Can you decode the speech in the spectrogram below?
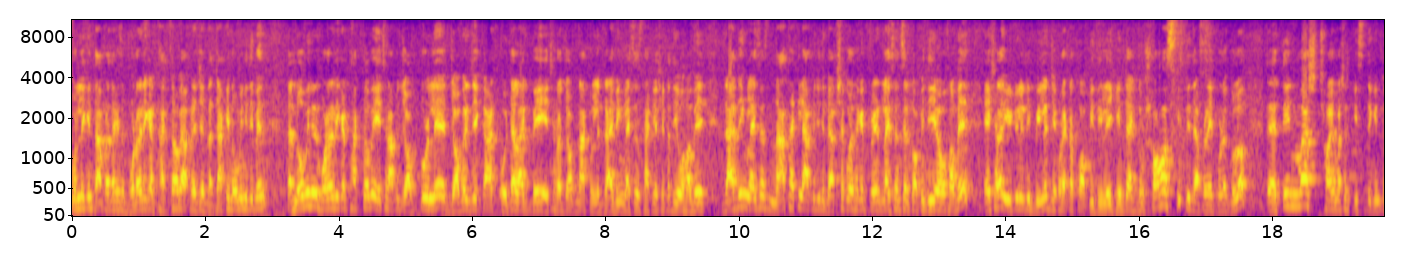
করলে কিন্তু আপনার দেখা যাচ্ছে ভোটার কার্ড থাকতে হবে আপনার যে যাকে নমিনি দিবেন তার নমিনির ভোটার কার্ড থাকতে হবে। এছাড়া আপনি জব করলে জবের যে কার্ড ওইটা লাগবে এছাড়া জব না করলে ড্রাইভিং লাইসেন্স থাকলে সেটা দিয়েও হবে। ড্রাইভিং লাইসেন্স না থাকলে আপনি যদি ব্যবসা করে থাকেন ট্রেড লাইসেন্সের কপি দিয়েও হবে। এছাড়া ইউটিলিটি বিলের যে কোনো একটা কপি দিলেই কিন্তু একদম সহজ কিস্তিতে আপনার এই প্রোডাক্টগুলো তিন মাস ছয় মাসের কিস্তিতে কিন্তু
